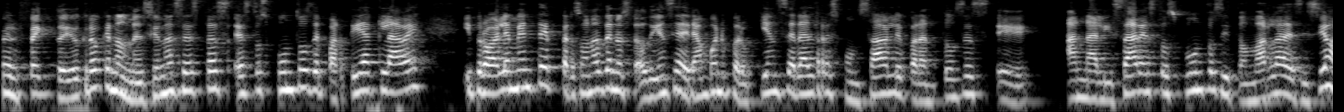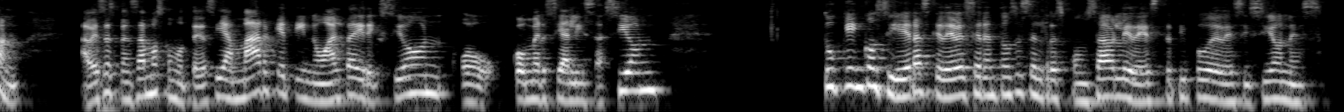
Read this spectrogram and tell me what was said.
Perfecto, yo creo que nos mencionas estos puntos de partida clave y probablemente personas de nuestra audiencia dirán, bueno, pero ¿quién será el responsable para entonces analizar estos puntos y tomar la decisión. A veces pensamos, como te decía, marketing o alta dirección o comercialización. ¿Tú quién consideras que debe ser entonces el responsable de este tipo de decisiones?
